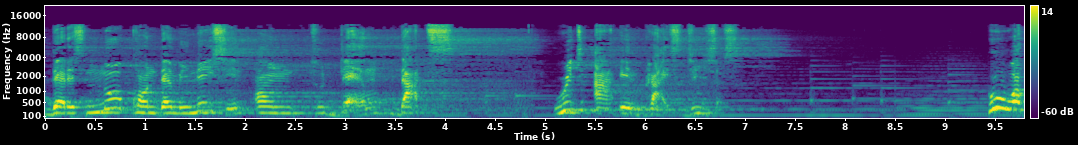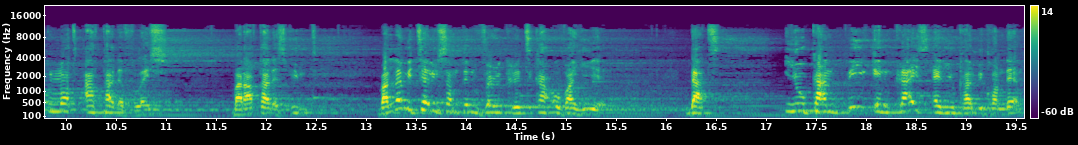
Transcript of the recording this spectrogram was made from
there is no condemnation unto them that which are in Christ Jesus, who walk not after the flesh, but after the spirit. But let me tell you something very critical over here that you can be in Christ and you can be condemned.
